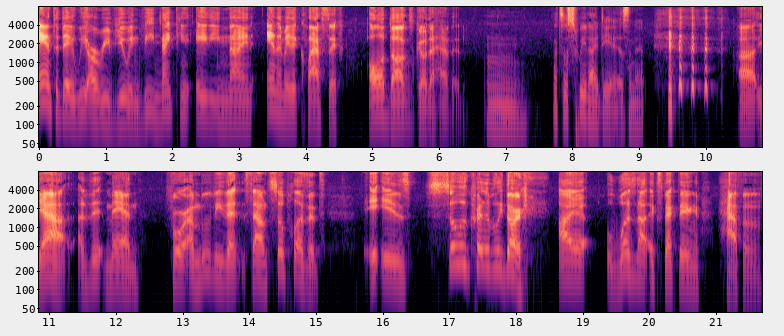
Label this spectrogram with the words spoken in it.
and today we are reviewing the 1989 animated classic All Dogs Go to Heaven. That's a sweet idea, isn't it? Uh, yeah, uh, th- man, for a movie that sounds so pleasant, it is so incredibly dark. I was not expecting half of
